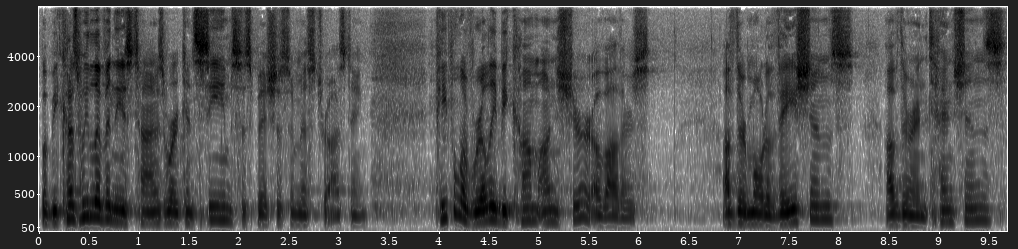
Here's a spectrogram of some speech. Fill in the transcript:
But because we live in these times where it can seem suspicious and mistrusting, people have really become unsure of others, of their motivations, of their intentions.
